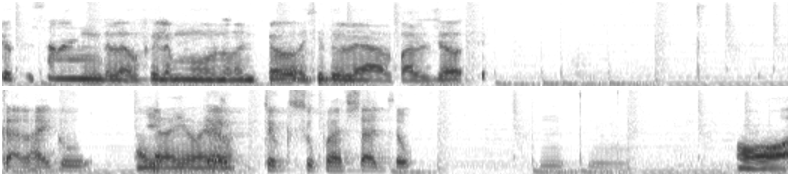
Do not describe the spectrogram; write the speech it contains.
Cuk, sering delok film ngono, Cuk. Situ le hafal, Cuk. Gak lah iku. Ayo, ayo, ayo. Cuk Subasa Cuk. Mm-mm. Oh,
